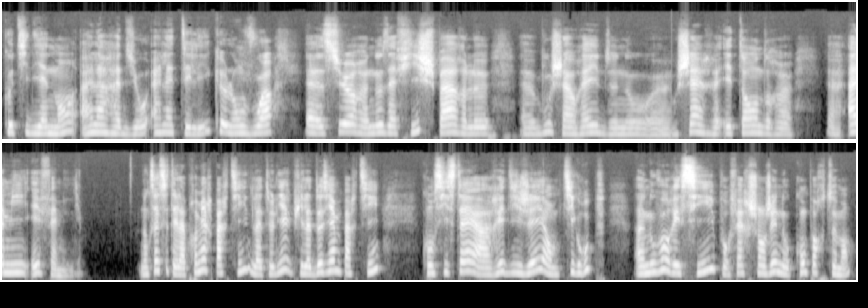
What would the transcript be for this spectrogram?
quotidiennement à la radio, à la télé, que l'on voit euh, sur nos affiches par le euh, bouche à oreille de nos euh, chers et tendres amis et familles. Donc ça, c'était la première partie de l'atelier. Et puis la deuxième partie consistait à rédiger en petits groupes un nouveau récit pour faire changer nos comportements.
